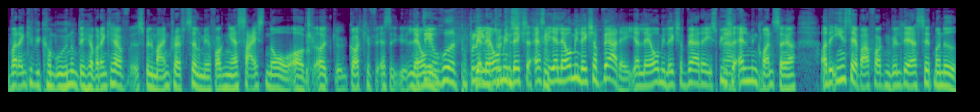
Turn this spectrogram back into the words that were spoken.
hvordan kan vi komme udenom det her? Hvordan kan jeg spille Minecraft, selvom jeg fucking er 16 år, og, og godt kan altså, lave Det er min, et problem. jeg laver ikke kan- lektier, altså, jeg laver mine lektier hver dag. Jeg laver mine lektier hver dag, spiser Ja. alle mine grøntsager. Og det eneste, jeg bare fucking vil, det er at sætte mig ned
